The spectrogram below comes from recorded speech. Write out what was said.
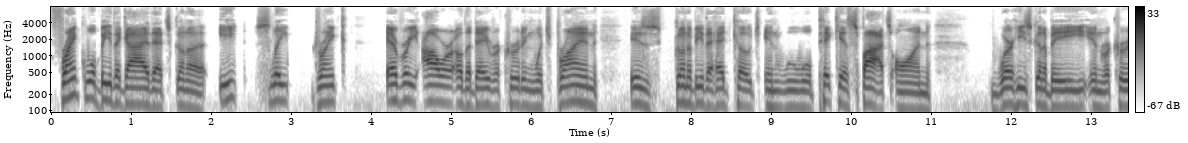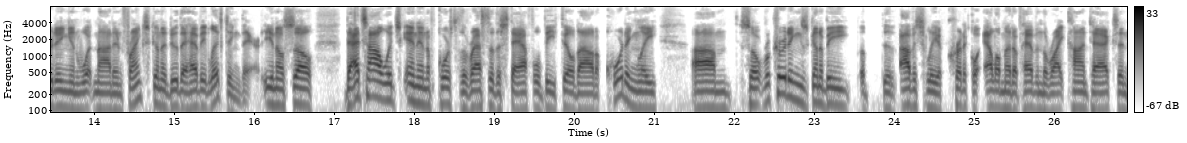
Frank will be the guy that's going to eat, sleep, drink every hour of the day recruiting, which Brian is going to be the head coach and we will pick his spots on where he's going to be in recruiting and whatnot. And Frank's going to do the heavy lifting there, you know. So that's how it's, and then of course the rest of the staff will be filled out accordingly. Um, so recruiting is going to be a, obviously a critical element of having the right contacts, and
